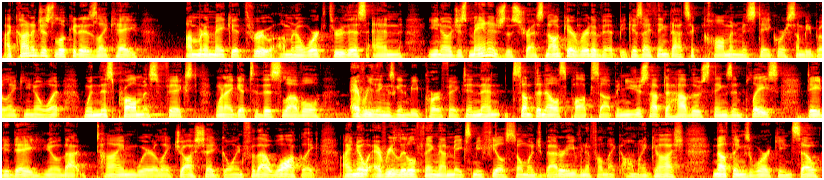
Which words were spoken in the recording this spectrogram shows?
I kind of just look at it as like, hey, I'm going to make it through. I'm going to work through this and, you know, just manage the stress, not get rid of it because I think that's a common mistake where some people are like, you know what, when this problem is fixed, when I get to this level, everything's going to be perfect and then something else pops up and you just have to have those things in place day to day. You know that time where like josh said going for that walk like i know every little thing that makes me feel so much better even if i'm like oh my gosh nothing's working. So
